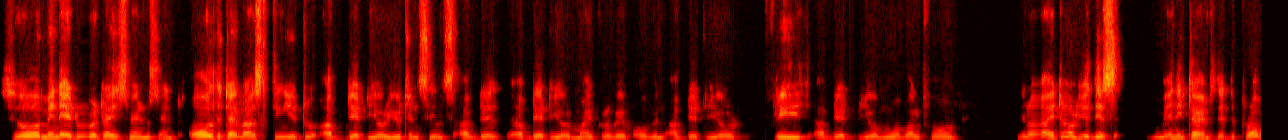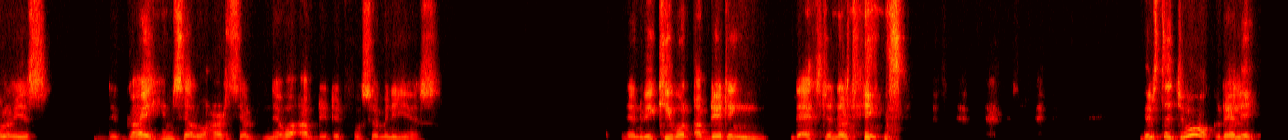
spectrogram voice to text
So many advertisements and all the time asking you to update your utensils, update, update your microwave oven, update your fridge, update your mobile phone. You know, I told you this many times that the problem is the guy himself or herself never updated for so many years. And we keep on updating the external things. There's the joke, really.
